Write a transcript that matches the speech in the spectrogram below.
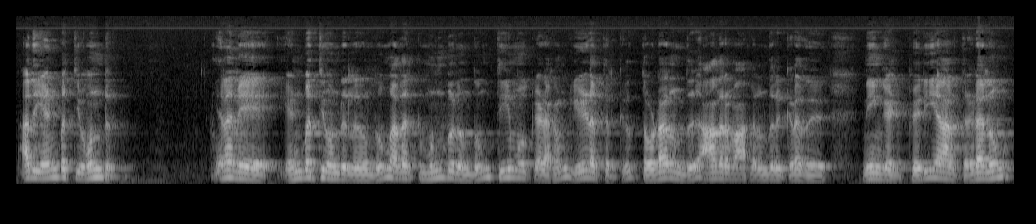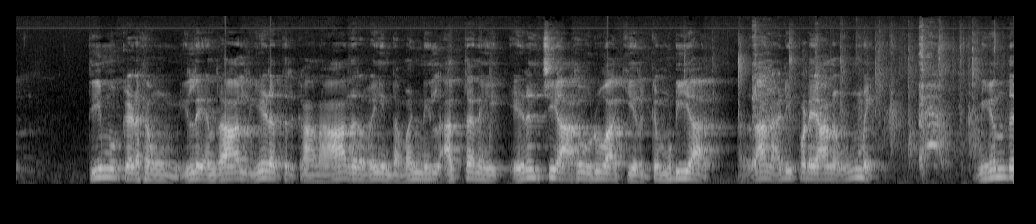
அது எண்பத்தி ஒன்று. எனவே எண்பத்தி ஒன்றிலிருந்தும் அதற்கு முன்பிருந்தும் திமுக கழகம் ஈழத்திற்கு தொடர்ந்து ஆதரவாக இருந்திருக்கிறது. நீங்கள் பெரியார் திடலும் திமுக கழகமும் இல்லை என்றால் ஈழத்திற்கான ஆதரவை இந்த மண்ணில் அத்தனை எழுச்சியாக உருவாக்கி இருக்க முடியாது. அதுதான் அடிப்படையான உண்மை. மிகுந்த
